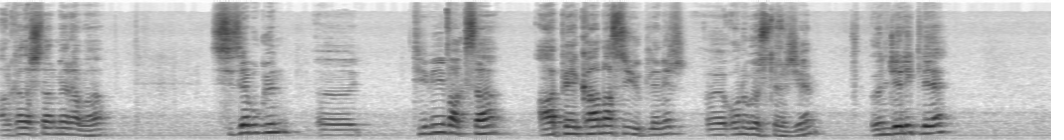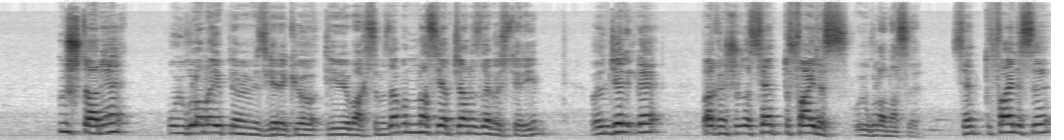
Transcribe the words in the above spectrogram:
Arkadaşlar merhaba. Size bugün e, TV Box'a APK nasıl yüklenir e, onu göstereceğim. Öncelikle 3 tane uygulama yüklememiz gerekiyor TV Box'ımıza. Bunu nasıl yapacağınızı da göstereyim. Öncelikle bakın şurada Send to Files uygulaması. Send to Files'ı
